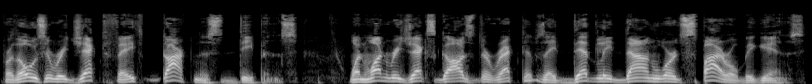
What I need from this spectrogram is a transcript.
For those who reject faith, darkness deepens. When one rejects God's directives, a deadly downward spiral begins.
